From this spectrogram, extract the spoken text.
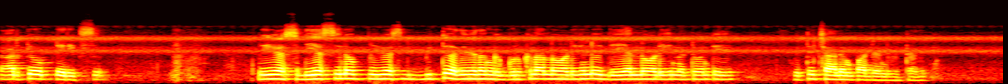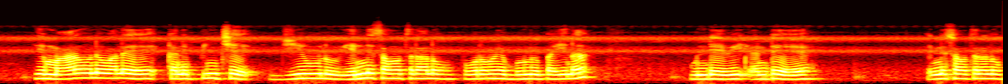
ఆర్కియోప్టెరిక్స్. ప్రీవియస్ డిఎస్సిలో ప్రీవియస్ బిట్ అదేవిధంగా గురుకులాల్లో అడిగిండు జేఎల్లో అడిగినటువంటి బిట్ చాలా ఇంపార్టెంట్ బిట్ అది. ఇది మానవుని వలె కనిపించే జీవులు ఎన్ని సంవత్సరాలకు పూర్వమే భూమిపైన ఉండేవి? అంటే ఎన్ని సంవత్సరాలకు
